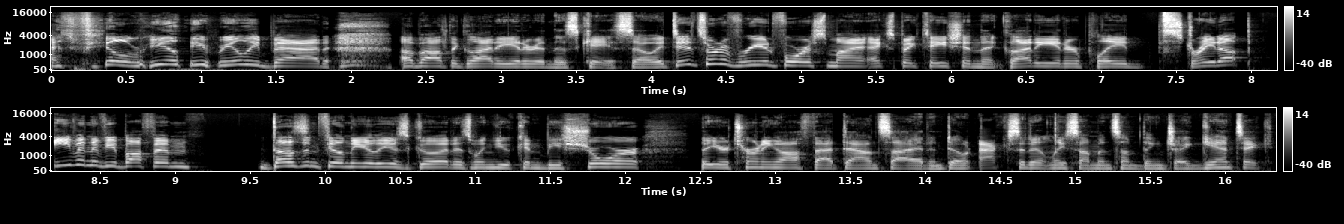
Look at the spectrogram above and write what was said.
and feel really, really bad about the Gladiator in this case. So it did sort of reinforce my expectation that Gladiator played straight up. Even if you buff him, doesn't feel nearly as good as when you can be sure that you're turning off that downside and don't accidentally summon something gigantic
